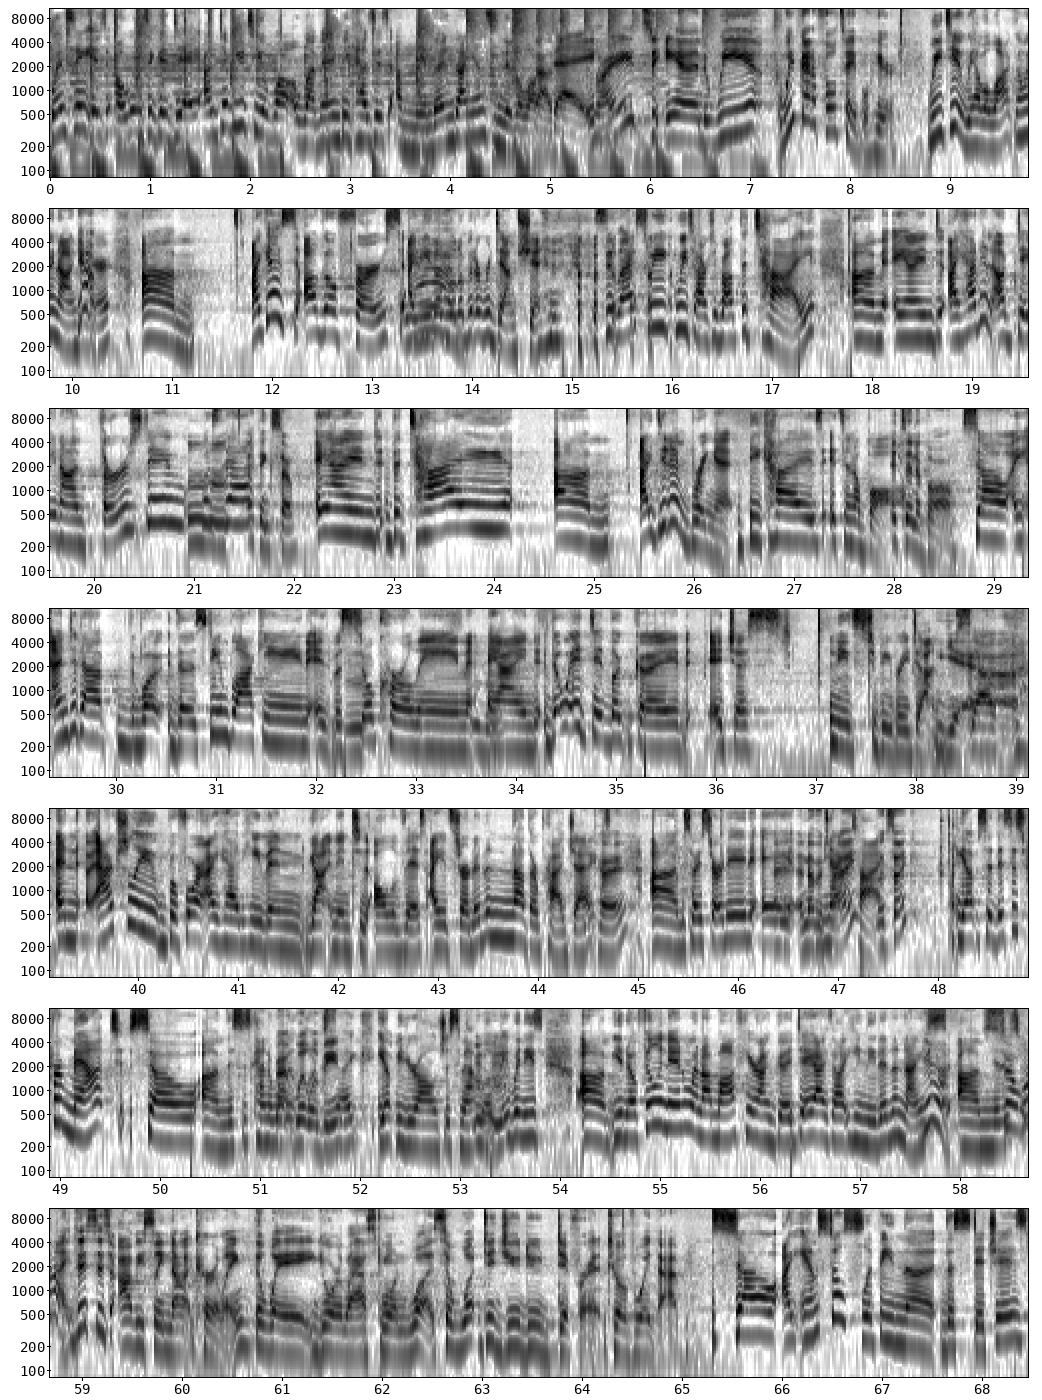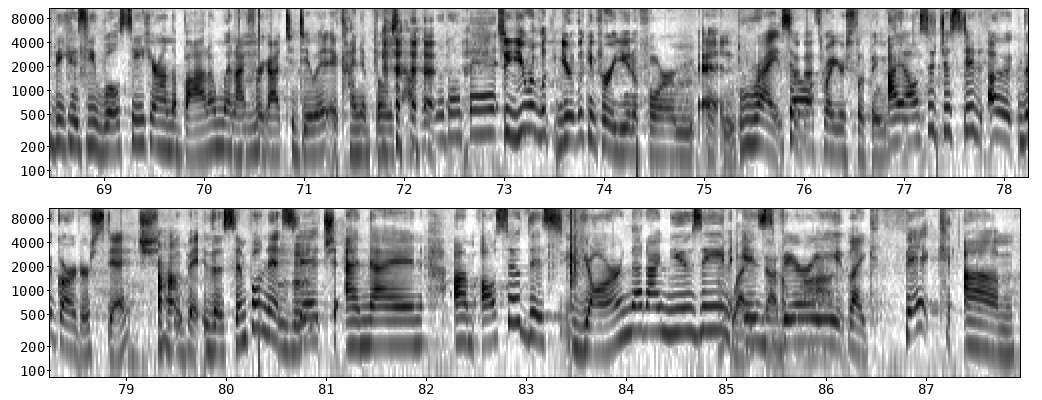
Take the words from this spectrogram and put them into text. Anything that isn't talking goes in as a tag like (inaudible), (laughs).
Wednesday is always a good day on WTOL 11 because it's Amanda and Diane's knit along That's day. Right, and we we've got a full table here. We do. We have a lot going on Yeah. here. Um, I guess I'll go first. I need a little bit of redemption. so (laughs) last week we talked about the tie, um, and I had an update on Thursday. Was that? Mm-hmm. I think so. And the tie, um, I didn't bring it because it's in a ball. It's in a ball. So I ended up the, what, the steam blocking. It was Mm-hmm. still curling, and though it did look good, it just needs to be redone. Yeah. So, and actually, before I had even gotten into all of this, I had started another project. Okay. Um, so I started a A- another tie, looks like? Yep, so this is for Matt. So um, this is kind of Matt what it Willoughby. Looks like. Yep, meteorologist Matt Willoughby. When he's, um, you know, filling in when I'm off here on good day, I thought he needed a nice um, knitted so tie. this is obviously not curling the way your last one was. So what did you do different to avoid that? So I am still slipping the, the stitches because you will see here on the bottom when I forgot to do it, it kind of bows out a (laughs) little bit. Mm-hmm. So you were look, you're looking for a uniform end. Right, So, so that's why you're slipping. The I stitches. Uh-huh. also just did uh, the garter stitch, the, ba- the simple knit Mm-hmm. stitch, and then um, also this yarn that I'm using like is very like thick. Um,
